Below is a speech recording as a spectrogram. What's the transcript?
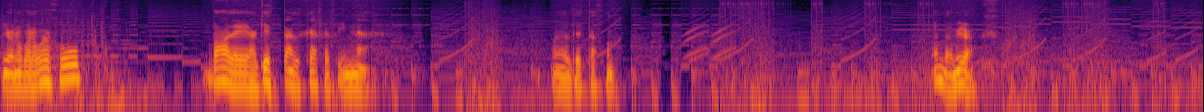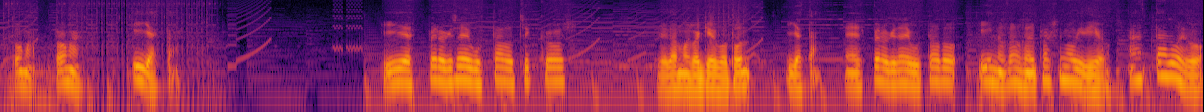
Y uno para abajo. Vale, aquí está el jefe final. De esta zona. Anda, mira. Toma, toma. Y ya está. Y espero que os haya gustado, chicos. Le damos aquí el botón y ya está. Espero que os haya gustado y nos vemos en el próximo vídeo. Hasta luego.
